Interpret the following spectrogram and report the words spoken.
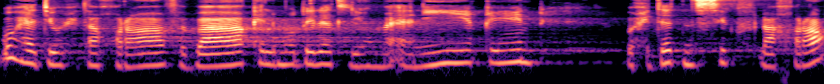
وهذه وحدة أخرى فباقي الموديلات اللي هما أنيقين. وحدات نسيك في الاخرى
